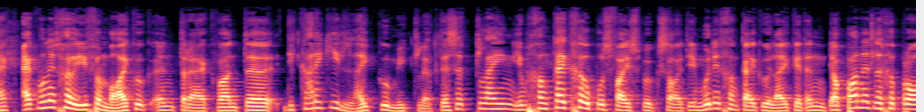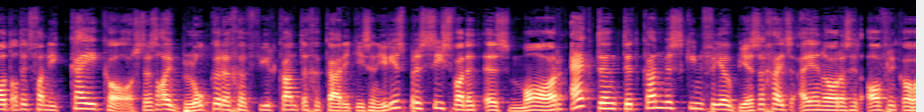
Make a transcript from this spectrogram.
Ek ek wil net gou hier vir Maikoek intrek want uh, die karretjie lyk komieklik. Dis 'n klein, jy gaan kyk gou op ons Facebook bladsy. Jy moet net gaan kyk hoe lyk dit in Japan het hulle gepraat altyd van die kei-cars. Dis daai blokkerige vierkantige karretjies en hierdie is presies wat dit is, maar ek dink dit kan miskien vir jou besigheidseienaar in Suid-Afrika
